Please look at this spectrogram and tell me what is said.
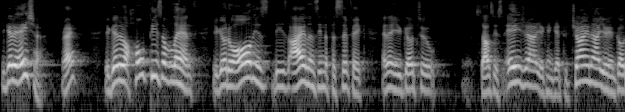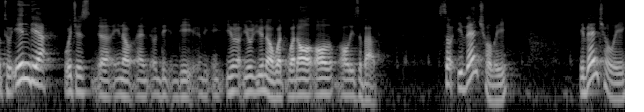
You get to Asia, right? You get to a whole piece of land. You go to all these, these islands in the Pacific, and then you go to Southeast Asia, you can get to China, you can go to India, which is, uh, you know, and the, the, the, you, know, you, you know what, what all, all, all is about. So eventually, eventually,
